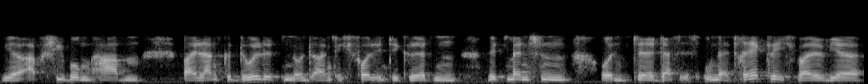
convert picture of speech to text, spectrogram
wir Abschiebungen haben bei lang geduldeten und eigentlich voll integrierten Mitmenschen. Und äh, das ist unerträglich, weil wir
